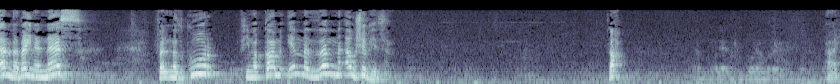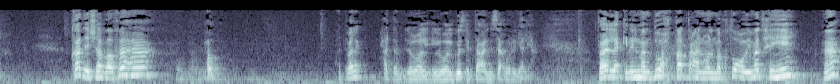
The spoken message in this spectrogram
أما بين الناس فالمذكور في مقام إما الذم أو شبه الذم صح؟ أنتم ولا تحبونهم ولا يحبونهم أي. قد شغفها خدت بالك؟ حتى اللي هو اللي هو الجزء بتاع النساء والرجال يعني. فلكن الممدوح قطعا والمقطوع بمدحه ها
